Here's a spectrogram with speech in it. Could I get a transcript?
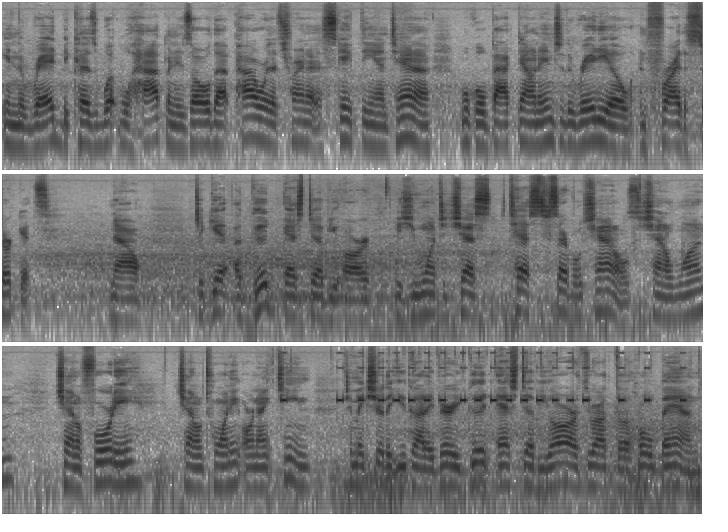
in the red because what will happen is all that power that's trying to escape the antenna will go back down into the radio and fry the circuits. Now to get a good SWR is you want to test, test several channels, channel 1, channel 40, channel 20, or 19 to make sure that you got a very good SWR throughout the whole band.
